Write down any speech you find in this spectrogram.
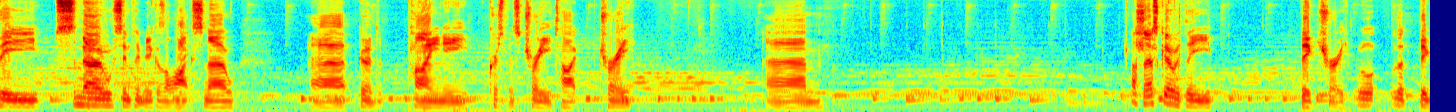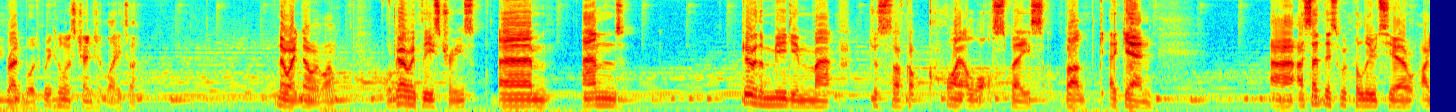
the snow simply because I like snow. Uh, good piney Christmas tree type tree. Um, actually, let's go with the big tree. We'll, the big redwood. We can always change it later. No, wait, no, we won't. We'll go with these trees. Um, and go with a medium map, just so I've got quite a lot of space. But again, uh, I said this with Pollutio, I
